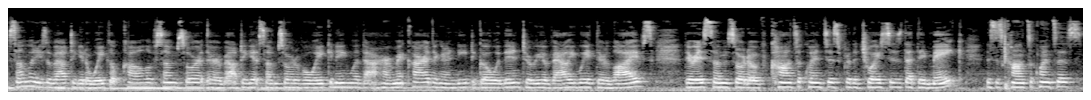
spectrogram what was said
somebody's about to get a wake-up call of some sort. They're about to get some sort of awakening with that Hermit card. They're going to need to go within to reevaluate their lives. There is some sort of consequences for the choices that they make. This is consequences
